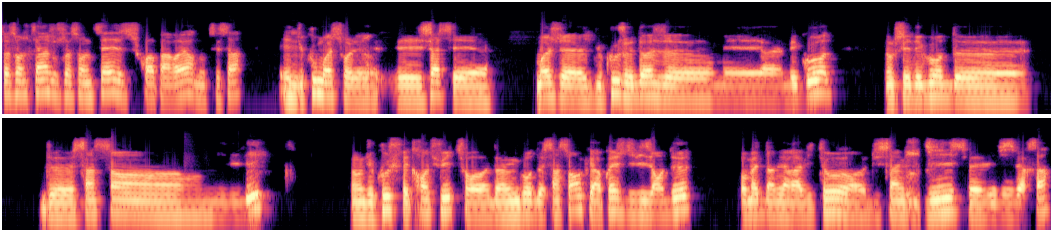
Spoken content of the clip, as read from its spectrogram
75 ou 76, je crois, par heure, donc c'est ça. Et mm. du coup, moi, sur les, et ça, c'est, moi, je, du coup, je dose euh, mes, euh, mes gourdes. Donc, j'ai des gourdes de, de 500 millilitres. Donc, du coup, je fais 38 sur, dans une gourde de 500 que après, je divise en deux mettre dans mes ravitaux euh, du 5, du 10 et vice versa.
